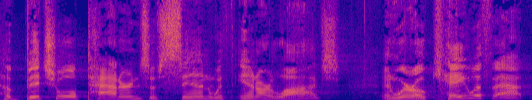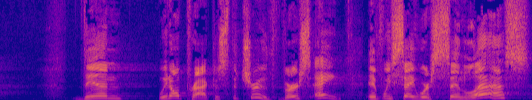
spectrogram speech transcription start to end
habitual patterns of sin within our lives, and we're okay with that, then we don't practice the truth. Verse 8 if we say we're sinless,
